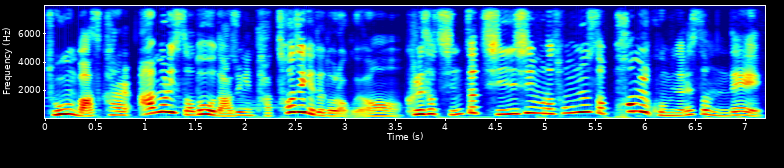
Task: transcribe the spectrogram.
좋은 마스카라를 아무리 써도 나중엔 다 처지게 되더라고요. 그래서 진짜 진심으로 속눈썹 펌을 고민을 했었는데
